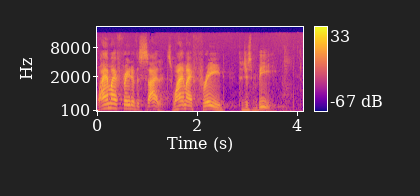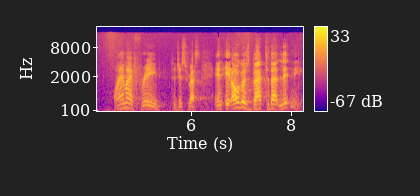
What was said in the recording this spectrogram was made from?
Why am I afraid of the silence? Why am I afraid to just be? Why am I afraid to just rest? And it all goes back to that litany.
